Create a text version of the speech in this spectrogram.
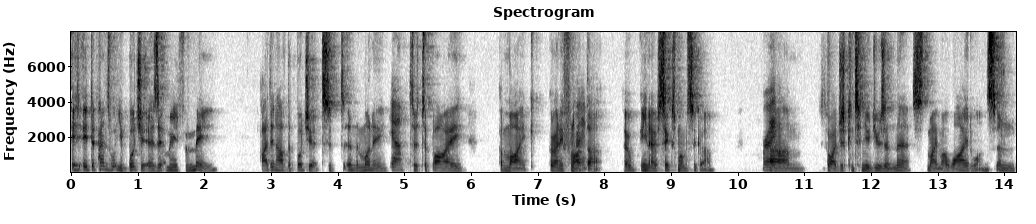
it, it depends what your budget is. I mean, for me, I didn't have the budget to, and the money Yeah. to, to buy a mic or anything like that. uh, You know, six months ago. Right. Um, so I just continued using this, my my wired ones, and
